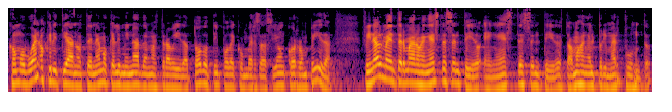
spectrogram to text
como buenos cristianos tenemos que eliminar de nuestra vida todo tipo de conversación corrompida. Finalmente, hermanos, en este sentido, en este sentido, estamos en el primer punto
